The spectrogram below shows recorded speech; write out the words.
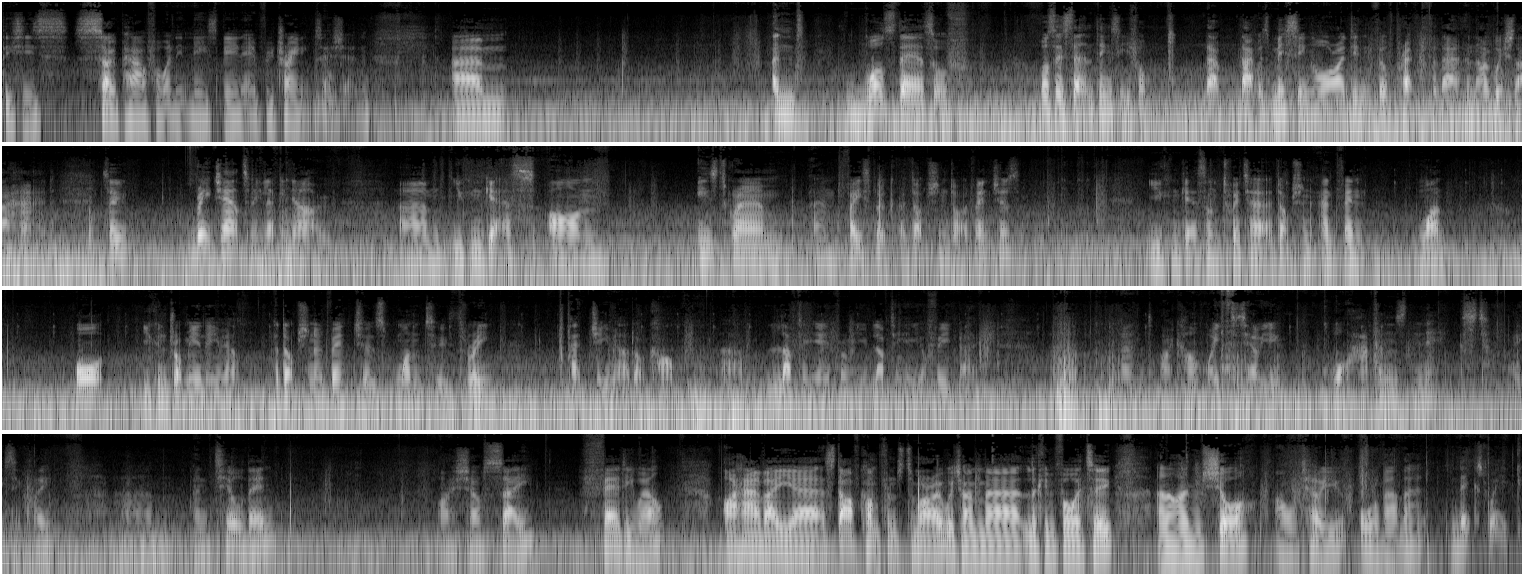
this is so powerful, and it needs to be in every training session." Um, and was there sort of was there certain things that you thought that that was missing, or I didn't feel prepped for that, and I wish I had? So reach out to me, let me know. Um, you can get us on Instagram and Facebook, adoption.adventures. You can get us on Twitter, adoptionadvent1. Or you can drop me an email, adoptionadventures123 at gmail.com. Um, love to hear from you, love to hear your feedback. Um, and I can't wait to tell you what happens next, basically. Um, until then, I shall say, fare thee well. I have a uh, staff conference tomorrow, which I'm uh, looking forward to, and I'm sure I'll tell you all about that next week.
